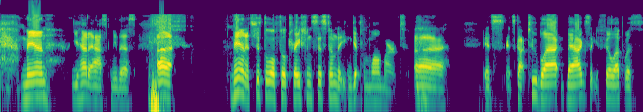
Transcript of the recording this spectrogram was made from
Man, you had to ask me this. Uh, man, it's just a little filtration system that you can get from Walmart. Uh, it's it's got two black bags that you fill up with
